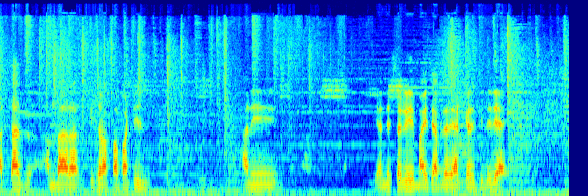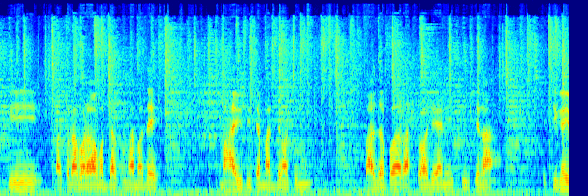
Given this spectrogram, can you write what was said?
आत्ताच आमदार किशोरप्पा पाटील आणि यांनी सगळी माहिती आपल्याला या ठिकाणी दिलेली आहे की पाचोरा भडगाव मतदारसंघामध्ये महायुतीच्या माध्यमातून भाजप राष्ट्रवादी आणि शिवसेना हे तिघही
